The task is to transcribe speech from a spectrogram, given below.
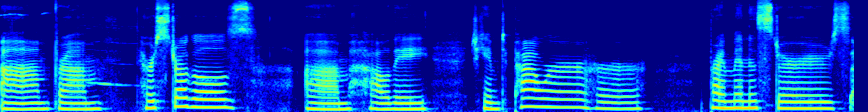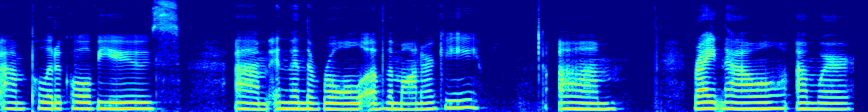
um, from her struggles, um, how they she came to power, her prime ministers, um, political views, um, and then the role of the monarchy. Um, right now, um, where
